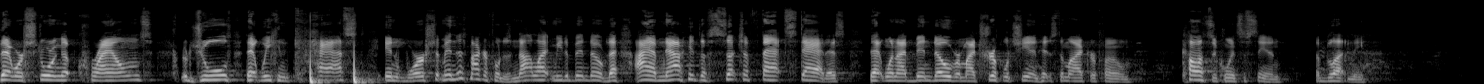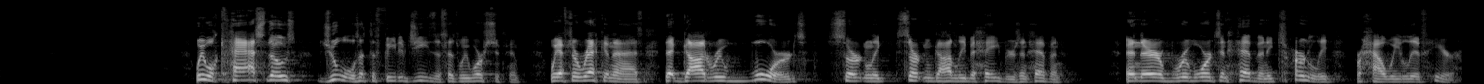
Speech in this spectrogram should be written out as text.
That we're storing up crowns or jewels that we can cast in worship. Man, this microphone does not like me to bend over. That I have now hit the, such a fat status that when I bend over, my triple chin hits the microphone. Consequence of sin, of gluttony. We will cast those jewels at the feet of Jesus as we worship Him. We have to recognize that God rewards certainly certain godly behaviors in heaven. And there are rewards in heaven eternally for how we live here.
